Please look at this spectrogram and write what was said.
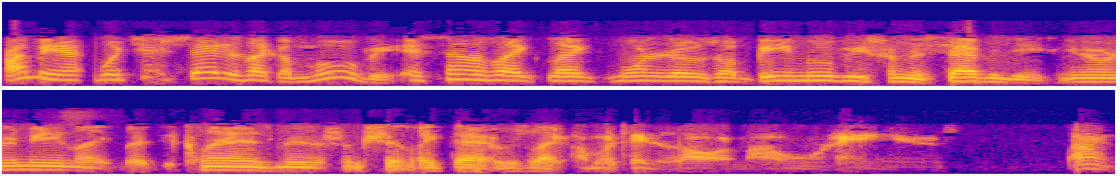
I mean, what you said is like a movie. It sounds like like one of those uh, B movies from the seventies. You know what I mean? Like like the Klansman or some shit like that. It was like I'm gonna take the law in my own hands. I don't.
